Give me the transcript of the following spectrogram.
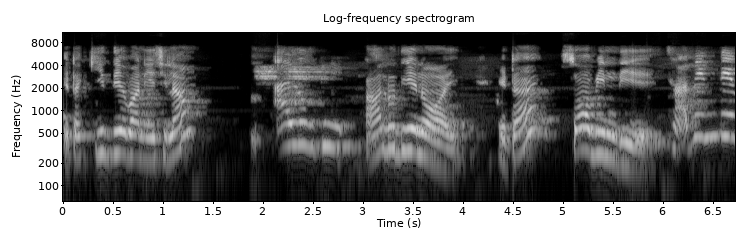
এটা কি দিয়ে বানিয়েছিলাম? আলু দিয়ে। আলু দিয়ে নয় এটা সয়াবিন দিয়ে। সয়াবিন দিয়ে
